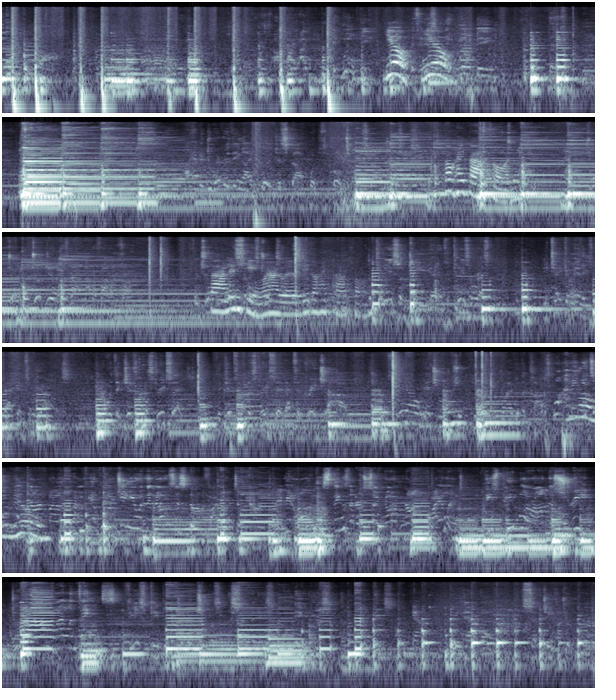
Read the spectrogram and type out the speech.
Yo, yo. ต้องให้ตาสอน ตาเล่นเก่งมากเลยที่ต้องให้ตาสอน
